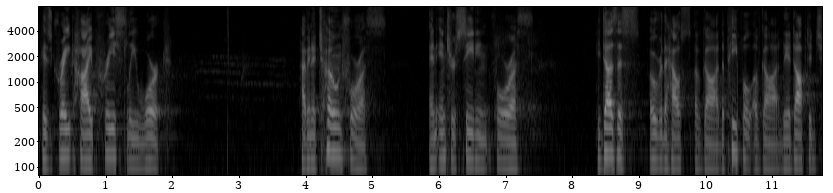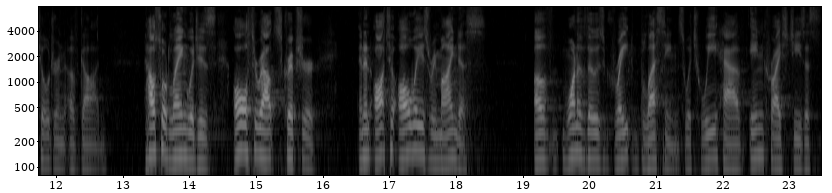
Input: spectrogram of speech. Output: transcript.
his great high priestly work having atoned for us and interceding for us. He does this over the house of God, the people of God, the adopted children of God, Household language is all throughout Scripture, and it ought to always remind us of one of those great blessings which we have in Christ Jesus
